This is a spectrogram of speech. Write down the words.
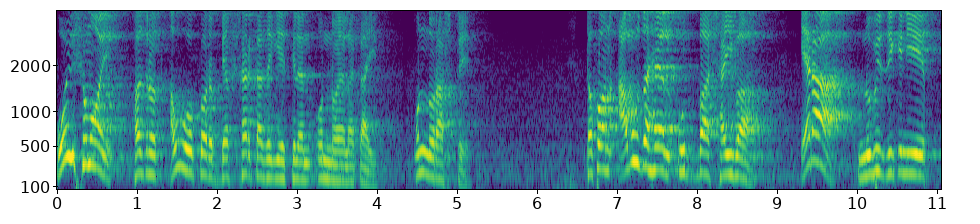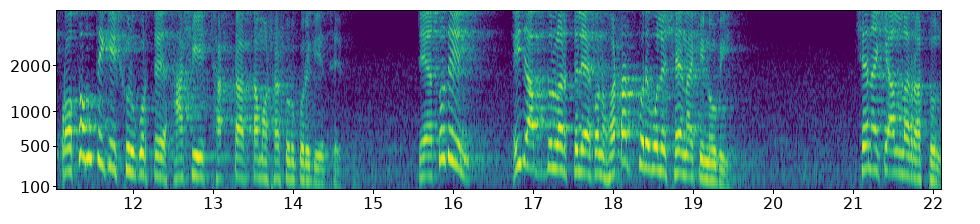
ওই সময় হজরত আবু বকর ব্যবসার কাজে গিয়েছিলেন অন্য এলাকায়। অন্য রাষ্ট্রে। তখন আবু জাহেল উদ্বা সাইবা, এরা নবীজিকে নিয়ে প্রথম থেকে শুরু করছে হাসি, ঠাট্টার তামাশা শুরু করে দিয়েছে। যে এতদিন এই যে আবদুল্লাহর ছেলে এখন হঠাৎ করে বলে, সে নাকি নবী? সে নাকি আল্লাহর রাসুল?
